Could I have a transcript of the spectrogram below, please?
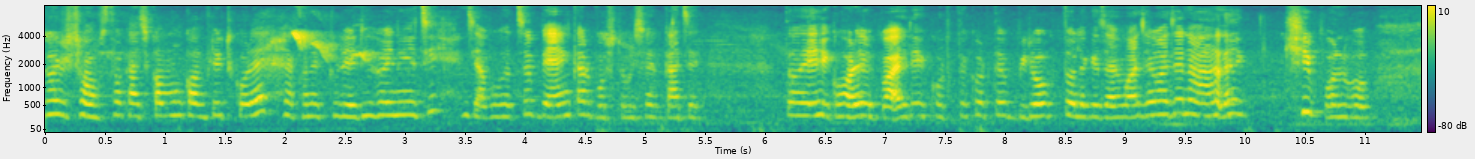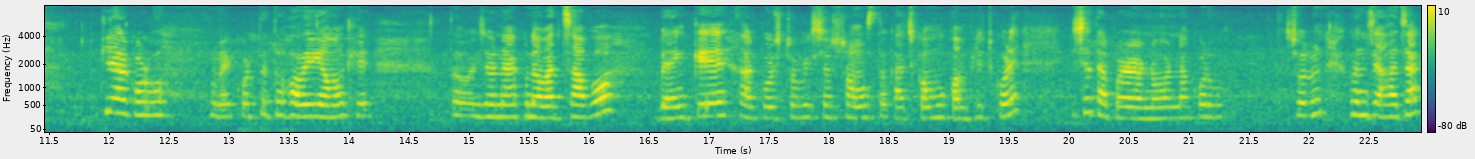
ঘরের সমস্ত কাজকর্ম কমপ্লিট করে এখন একটু রেডি হয়ে নিয়েছি। যাব হচ্ছে ব্যাংক আর পোস্ট অফিসের কাছে তো এই ঘরে বাইরে করতে করতে বিরক্ত লেগে যায়। মাঝে মাঝে না মানে কী বলব? কী আর করব? মানে করতে তো হবেই আমাকে। তো ওই জন্য এখন আবার যাব। ব্যাংকে আর পোস্ট অফিসের সমস্ত কাজকর্ম কমপ্লিট করে এসে তারপরে রান্নাবান্না করব। চলুন, এখন যাওয়া যাক।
